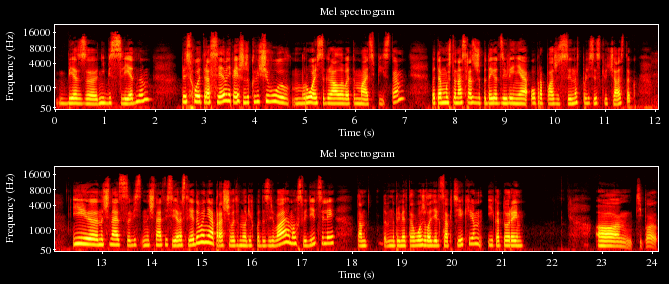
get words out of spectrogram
без, не бесследным. Происходит расследование, конечно же, ключевую роль сыграла в этом мать Писта, потому что она сразу же подает заявление о пропаже сына в полицейский участок, и начинается, начинает вести расследование, опрашивает многих подозреваемых, свидетелей, там, например, того же владельца аптеки, и который, э, типа,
